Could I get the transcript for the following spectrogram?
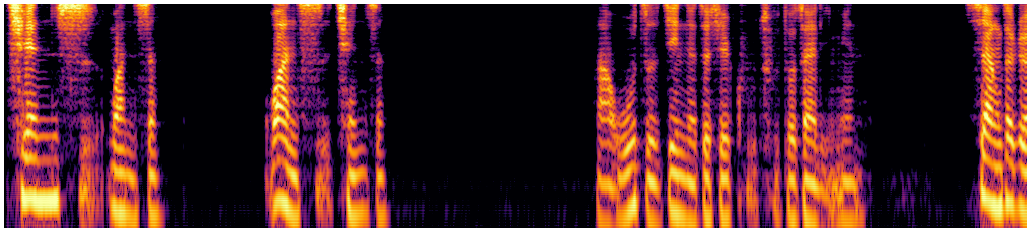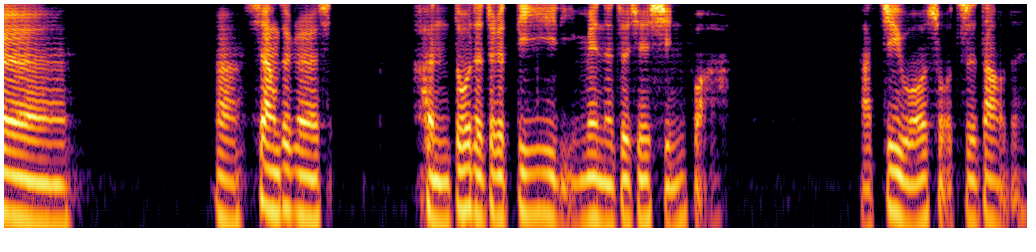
千死万生，万死千生，啊，无止境的这些苦处都在里面。像这个，啊，像这个很多的这个地狱里面的这些刑法。啊，据我所知道的，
